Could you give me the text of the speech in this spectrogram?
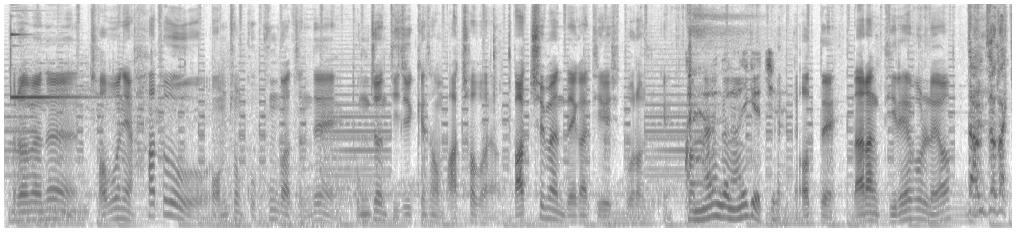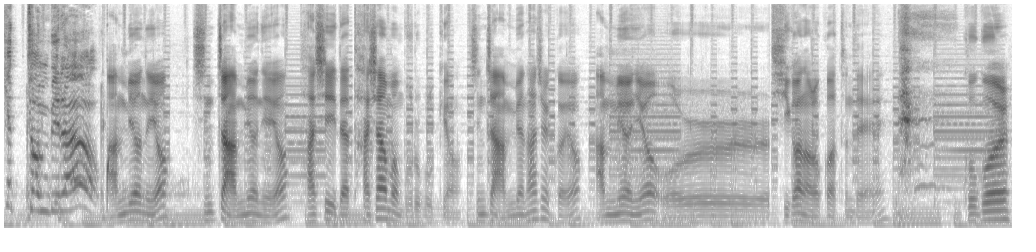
음, 그러면은 저분이 하도 엄청 고픈 것 같은데 동전 뒤집게서 한번 맞춰봐요 맞추면 내가 DLC 돌아줄게 겁나는 건 아니겠지. 어때? 나랑 딜 해볼래요? 남자답게 덤비라 안면이요? 진짜 안면이에요? 다시 내가 다시 한번 물어볼게요. 진짜 안면 하실 거예요? 안면이요? 올 D가 나올 것 같은데. 구글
